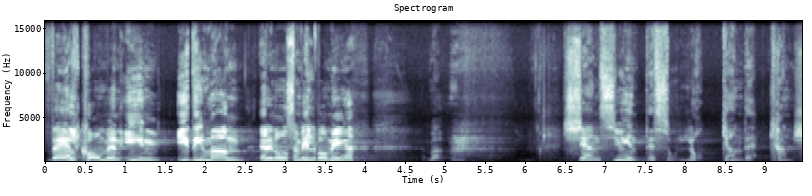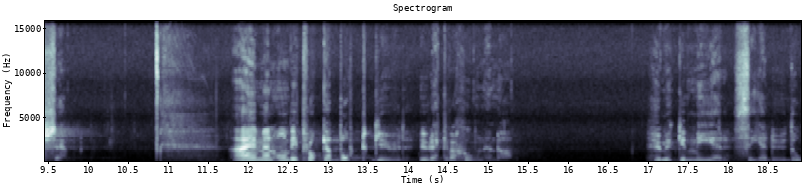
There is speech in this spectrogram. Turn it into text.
Välkommen in i dimman! Är det någon som vill vara med? Känns ju inte så lockande kanske. Nej, men om vi plockar bort Gud ur ekvationen? Hur mycket mer ser du då?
